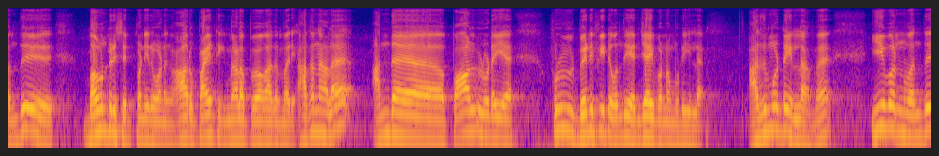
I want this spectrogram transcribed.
வந்து பவுண்ட்ரி செட் பண்ணிடுவானுங்க ஆறு பாயிண்ட்டுக்கு மேலே போகாத மாதிரி. அதனால் அந்த பாலுடைய ஃபுல் பெனிஃபிட்டை வந்து என்ஜாய் பண்ண முடியல. அது மட்டும் இல்லாமல் ஈவன் வந்து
